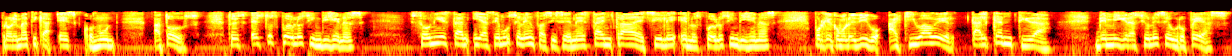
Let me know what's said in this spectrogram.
problemática es común a todos. Entonces, estos pueblos indígenas son y están, y hacemos el énfasis en esta entrada de Chile en los pueblos indígenas, porque como les digo, aquí va a haber tal cantidad de migraciones europeas,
